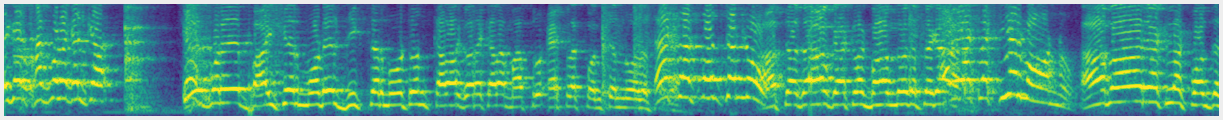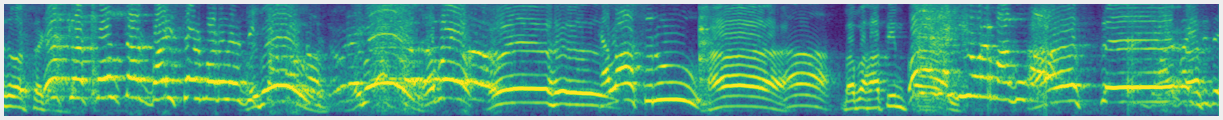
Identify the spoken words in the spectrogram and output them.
এখানে থাকব না কালকে এরপরে বাইশের মডেল জিক্সার মোনোটোন কালার ঘরে কালার মাত্র এক লাখ পঞ্চান্ন হাজার এক লাখ পঞ্চান্ন। আচ্ছা যাও এক লাখ বাহান্ন হাজার টাকা। এক লাখ টিয়ার বাউন্ন আবার এক লাখ পঞ্চাশ হাজার টাকা। এক লাখ পঞ্চাশ বাইশের মডেলের খেলা শুরু। হ্যাঁ। হ্যাঁ। বাবা হাতিম কি? আস্তে আস্তে।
